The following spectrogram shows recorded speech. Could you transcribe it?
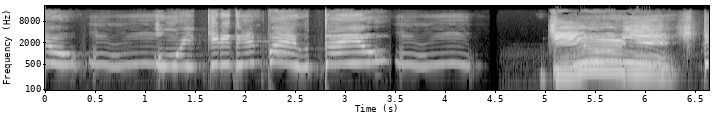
よ。思いっきり電波へ訴えよ。自由にして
